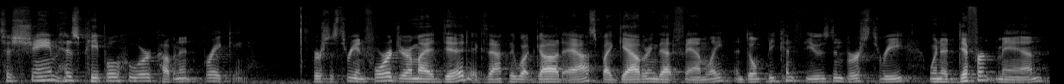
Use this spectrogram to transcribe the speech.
to shame his people who were covenant breaking. Verses 3 and 4, Jeremiah did exactly what God asked by gathering that family. And don't be confused in verse 3 when a different man,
